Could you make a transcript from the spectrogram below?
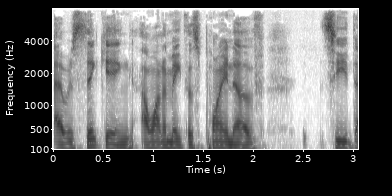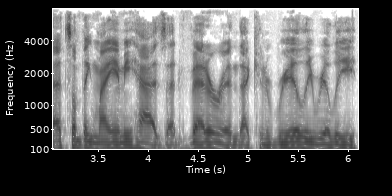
I was thinking I want to make this point of see that's something Miami has that veteran that can really really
